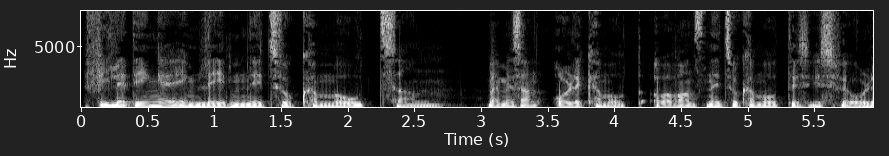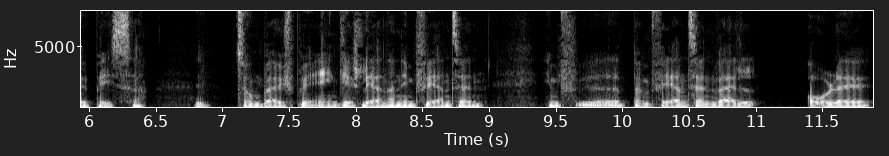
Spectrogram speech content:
viele Dinge im Leben nicht so kommod sind, weil wir sind alle kamot. Aber wenn es nicht so kamot ist, ist für alle besser. Ja. Zum Beispiel Englisch lernen im Fernsehen, im, äh, beim Fernsehen, weil alle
